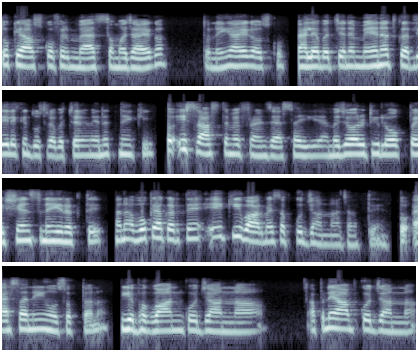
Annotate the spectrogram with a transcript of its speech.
तो क्या उसको फिर मैथ्स समझ आएगा? तो नहीं आएगा उसको। पहले बच्चे ने मेहनत कर ली लेकिन दूसरे बच्चे ने मेहनत नहीं की। तो इस रास्ते में फ्रेंड्स ऐसा ही है। मेजोरिटी लोग पेशेंस नहीं रखते है ना? वो क्या करते हैं? एक ही बार में सब कुछ जानना चाहते हैं। तो ऐसा नहीं हो सकता ना। ये भगवान को जानना अपने आप को जानना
